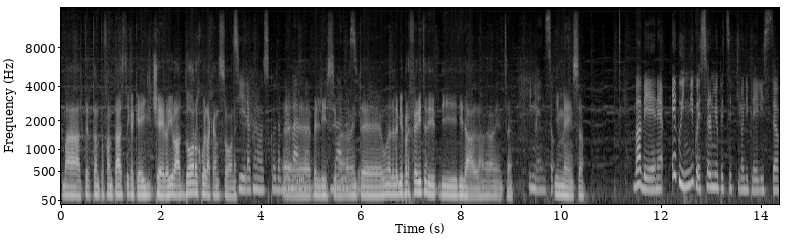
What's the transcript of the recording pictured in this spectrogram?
ma altrettanto fantastica, che è Il cielo. Io la adoro quella canzone. Sì, la conosco, davvero È bella. bellissima, Bella, veramente una delle mie preferite di, di- di Dalla, veramente Immenso. immensa. Va bene, e quindi questo era il mio pezzettino di playlist.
